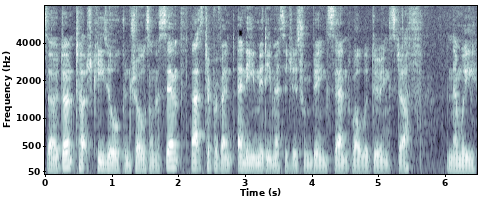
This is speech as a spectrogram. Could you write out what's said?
So don't touch keys or controls on the synth. That's to prevent any MIDI messages from being sent while we're doing stuff. and then we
